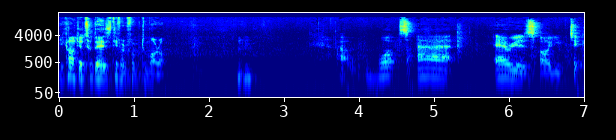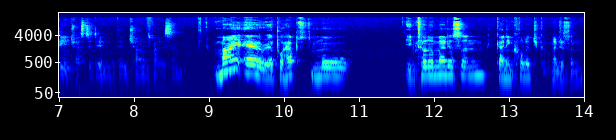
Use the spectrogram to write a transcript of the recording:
You can't just today is different from tomorrow. hmm Uh, what uh, areas are you particularly interested in within Chinese medicine? My area perhaps more internal medicine, gynecological medicine.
